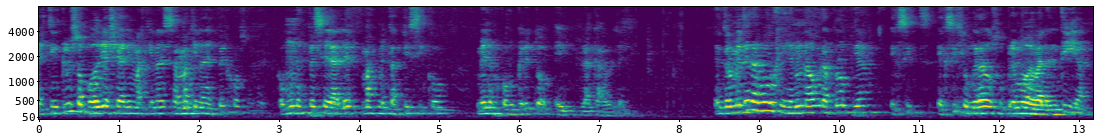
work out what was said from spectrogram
hasta incluso podría llegar a imaginar esa máquina de espejos como una especie de Aleph más metafísico, menos concreto e implacable. Entrometer a Borges en una obra propia exige un grado supremo de valentía,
